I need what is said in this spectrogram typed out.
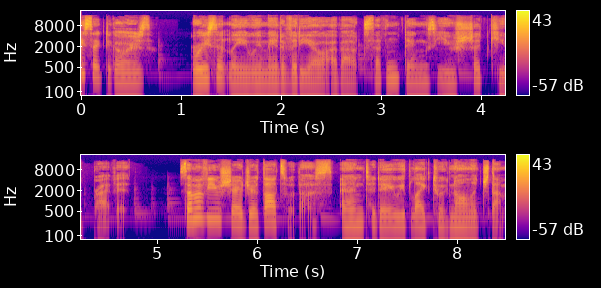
Psych2Goers. Recently, we made a video about seven things you should keep private. Some of you shared your thoughts with us, and today we'd like to acknowledge them.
